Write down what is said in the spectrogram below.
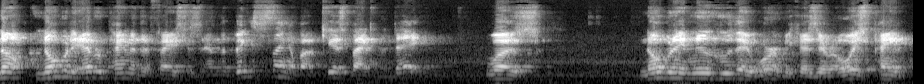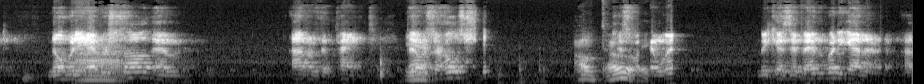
no, nobody ever painted their faces. And the biggest thing about Kiss back in the day was nobody knew who they were because they were always painted. Nobody ever Ah. saw them out of the paint. That Yeah. was their whole shit. Oh, totally. Because if everybody got a, a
